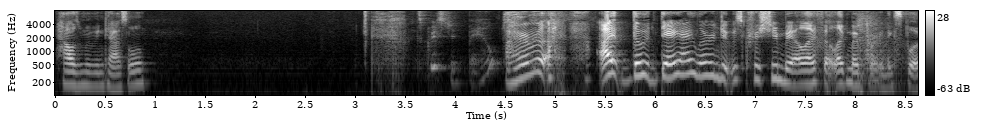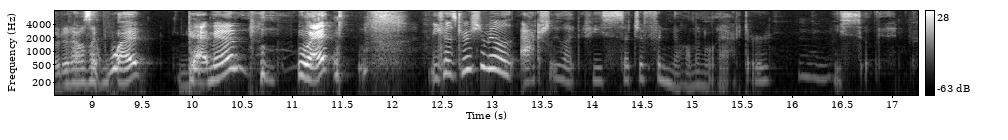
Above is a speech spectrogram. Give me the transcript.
Howl's Moving Castle, It's Christian. I remember I the day I learned it was Christian Bale, I felt like my brain exploded. I was like, "What? Batman? what?" Because Christian Bale is actually like he's such a phenomenal actor. Mhm. He's so good.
